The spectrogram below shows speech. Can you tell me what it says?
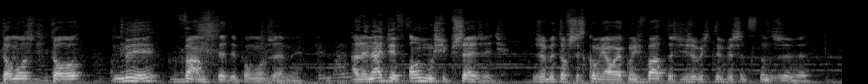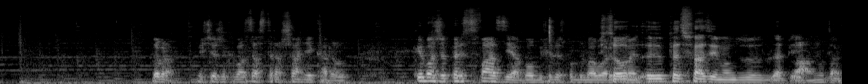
to, to my wam wtedy pomożemy. Ale najpierw on musi przeżyć, żeby to wszystko miało jakąś wartość i żebyś ty wyszedł stąd żywy. Dobra, myślę, że chyba zastraszanie, Karol. Chyba, że perswazja, bo by się też podobały Co, argumenty. y, perswazję mam dużo lepiej. A, no tak.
